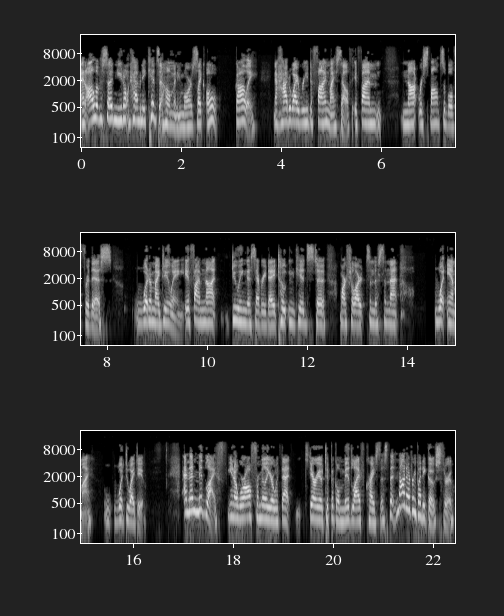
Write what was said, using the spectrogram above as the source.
and all of a sudden you don't have any kids at home anymore it's like oh golly. Now how do i redefine myself? If i'm not responsible for this what am i doing? If i'm not doing this every day toting kids to martial arts and this and that what am i? What do i do? And then midlife. You know we're all familiar with that stereotypical midlife crisis that not everybody goes through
